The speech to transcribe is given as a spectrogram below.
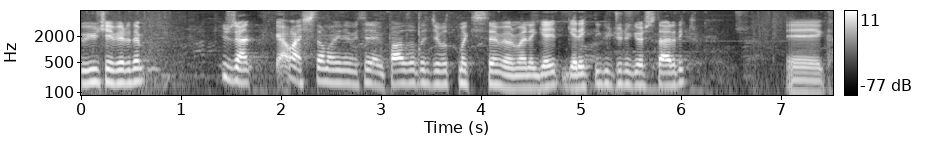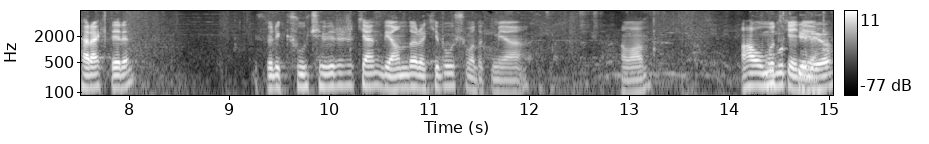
Büyü çevirdim. Güzel. Yavaştan oyunu bitirelim. Fazla da cıvıtmak istemiyorum. Hani ge- gerekli gücünü gösterdik. Ee, karakterin. Şöyle Q çevirirken bir anda rakibe uçmadık mı ya? Tamam. Aha Umut, geliyor.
